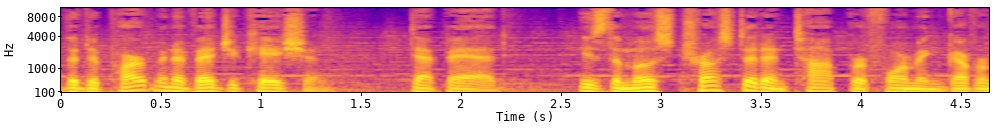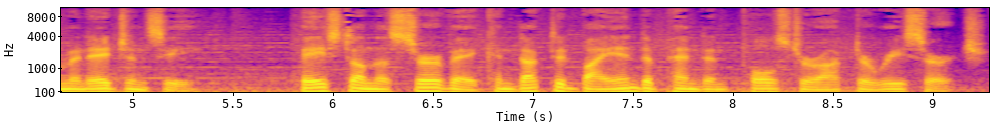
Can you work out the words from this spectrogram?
The Department of Education, DepEd, is the most trusted and top performing government agency, based on the survey conducted by independent pollster OCTA Research.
